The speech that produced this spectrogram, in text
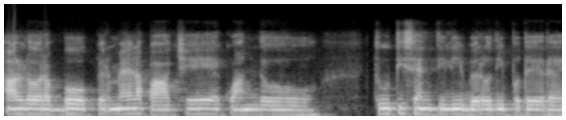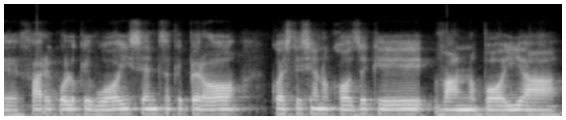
Allora, boh, per me la pace è quando tu ti senti libero di poter fare quello che vuoi senza che però queste siano cose che vanno poi a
